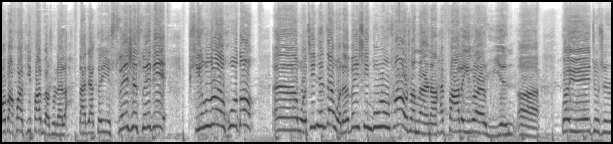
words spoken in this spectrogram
我把话题发表出来了，大家可以随时随地评论互动。呃，我今天在我的微信公众号上面呢，还发了一段语音呃，关于就是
